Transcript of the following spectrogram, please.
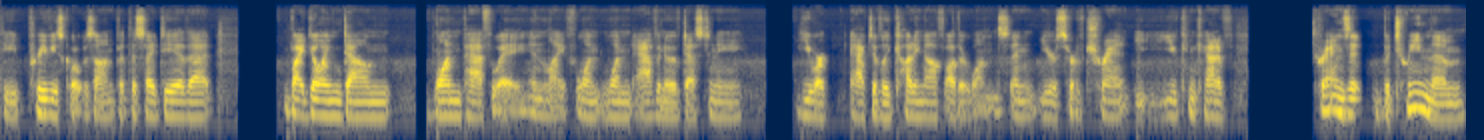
the previous quote was on, but this idea that by going down one pathway in life, one one avenue of destiny, you are actively cutting off other ones, and you're sort of tran you can kind of transit between them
